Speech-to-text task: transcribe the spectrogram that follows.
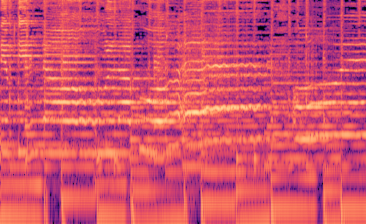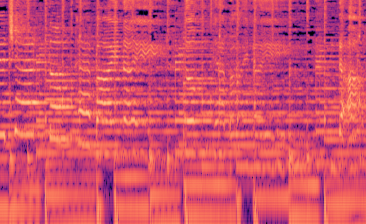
niềm tin đã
